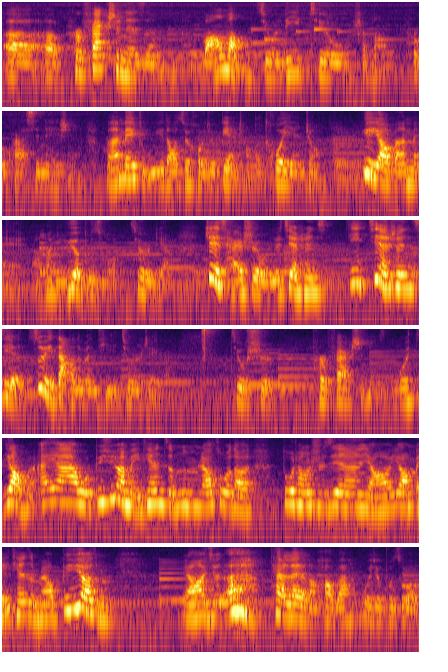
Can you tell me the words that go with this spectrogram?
呃呃，perfectionism 往往就 lead to 什么 procrastination？完美主义到最后就变成了拖延症，越要完美，然后你越不做，就是这样。这才是我觉得健身一健身界最大的问题，就是这个，就是。Perfectionism，我要不，哎呀，我必须要每天怎么怎么着做到多长时间，然后要每天怎么着，必须要怎么，然后觉得啊太累了，好吧，我就不做了，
